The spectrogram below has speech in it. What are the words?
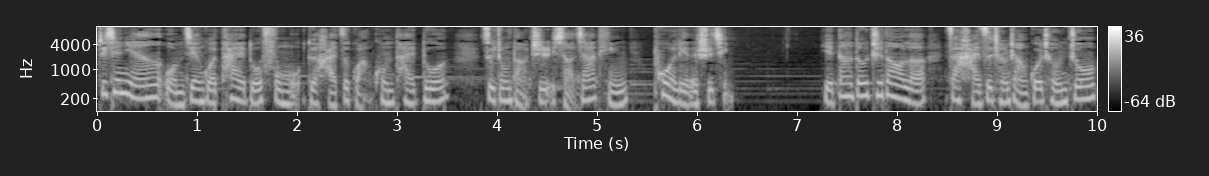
这些年，我们见过太多父母对孩子管控太多，最终导致小家庭破裂的事情，也大都知道了，在孩子成长过程中，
